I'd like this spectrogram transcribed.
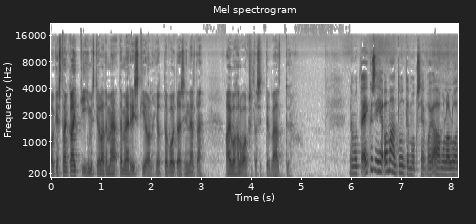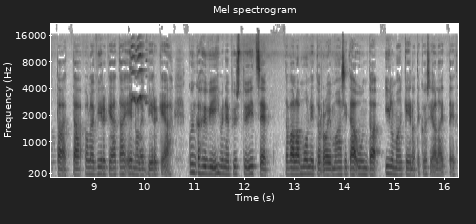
oikeastaan kaikki ihmiset, joilla tämä, tämä riski on, jotta voitaisiin näiltä aivohalvauksilta sitten välttyä. No mutta eikö siihen omaan tuntemukseen voi aamulla luottaa, että olen virkeä tai en ole virkeä? Kuinka hyvin ihminen pystyy itse tavallaan monitoroimaan sitä unta ilman keinotekoisia laitteita?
